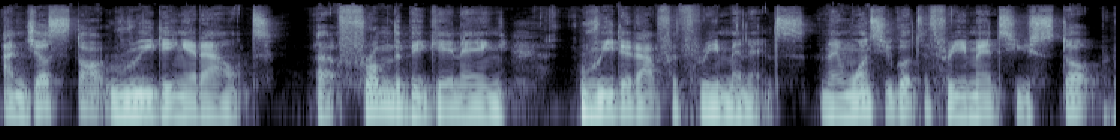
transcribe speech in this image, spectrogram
and just start reading it out uh, from the beginning. Read it out for three minutes. And then once you've got to three minutes, you stop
